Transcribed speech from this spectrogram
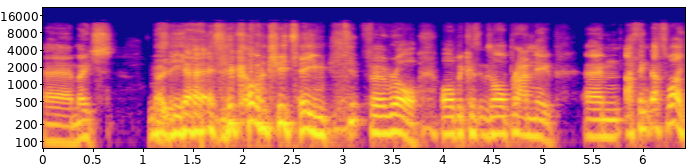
uh, Moose as the, uh, as the commentary team for Raw, all because it was all brand new. Um, I think that's why.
